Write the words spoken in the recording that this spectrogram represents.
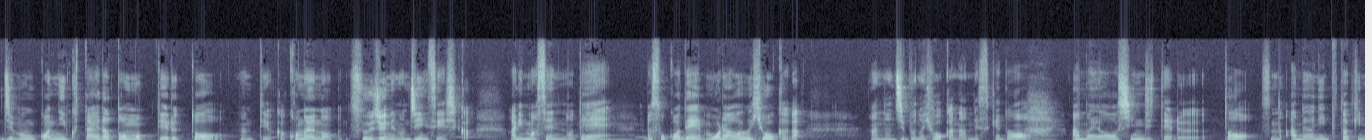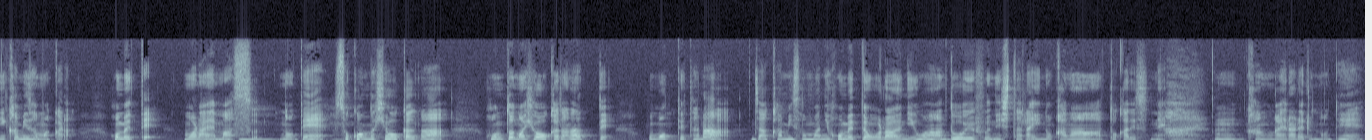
自分をこう肉体だと思っていると何て言うかこの世の数十年の人生しかありませんので、やっぱそこでもらう評価があの自分の評価なんですけど、はい、あの世を信じてるとそのあの世に行った時に神様から褒めてもらえますので、うん、そこの評価が本当の評価だなって思ってたらじゃあ神様に褒めてもらうにはどういうふうにしたらいいのかなとかですね、はい、うん、考えられるので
